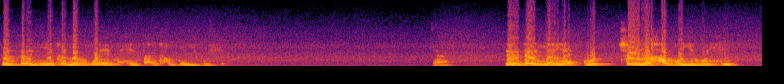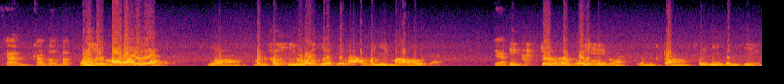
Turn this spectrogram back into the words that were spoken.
tương tự như vậy cái lưng của em hiện tại không có gì nguy hiểm. Đó. tương tự vậy á, của sư là không có gì nguy hiểm dạ, cảm ơn bác nguy hiểm ở đây á dạ mình phải hiểu anh chứ nó không có gì mơ hồ cả Dạ. thì trường hợp nguy hiểm á, là mình cần phải đi bệnh viện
